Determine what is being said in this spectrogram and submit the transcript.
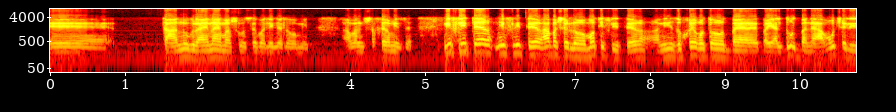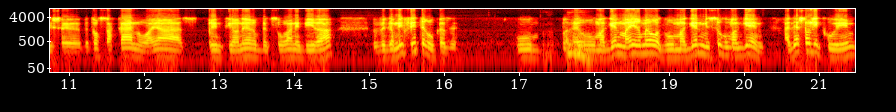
אה, תענוג לעיניים מה שהוא עושה בליגה הלאומית. אבל נשחרר מזה. ניב פליטר, ניב פליטר, אבא שלו, מוטי פליטר, אני זוכר אותו עוד ב- בילדות, בנערות שלי, שבתור שחקן הוא היה ספרינטיונר בצורה נדירה, וגם ניף הוא כזה. הוא, הוא מגן מהיר מאוד, והוא מגן מסוג מגן. אז יש לו ליקויים,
